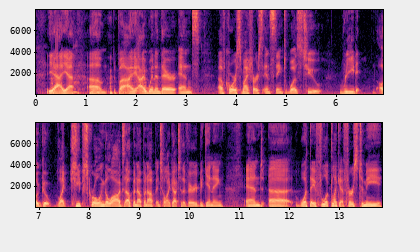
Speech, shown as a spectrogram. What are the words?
yeah, yeah. Um, but I, I went in there, and of course, my first instinct was to read, I'll go like keep scrolling the logs up and up and up until I got to the very beginning. And uh, what they looked like at first to me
